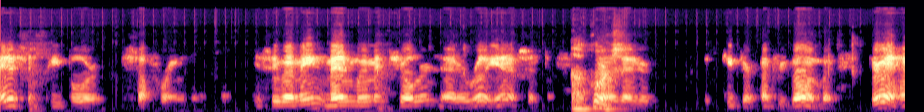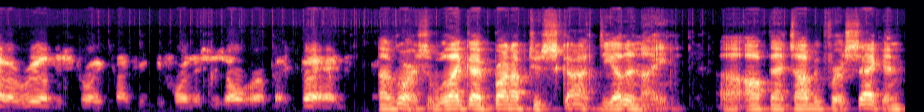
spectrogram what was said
Innocent people are suffering. You see what I mean? Men, women, children that are really innocent. Of you know, course. that keep their country going. But they're going to have a real destroyed country before this is over. But go ahead. Of course. Well, like I brought up to Scott the other night, uh, off that topic for a second,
